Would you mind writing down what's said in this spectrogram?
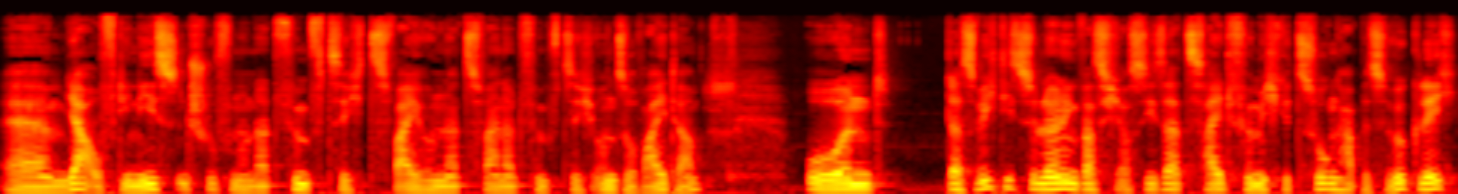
ähm, ja auf die nächsten Stufen 150, 200, 250 und so weiter. Und das wichtigste Learning, was ich aus dieser Zeit für mich gezogen habe, ist wirklich,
